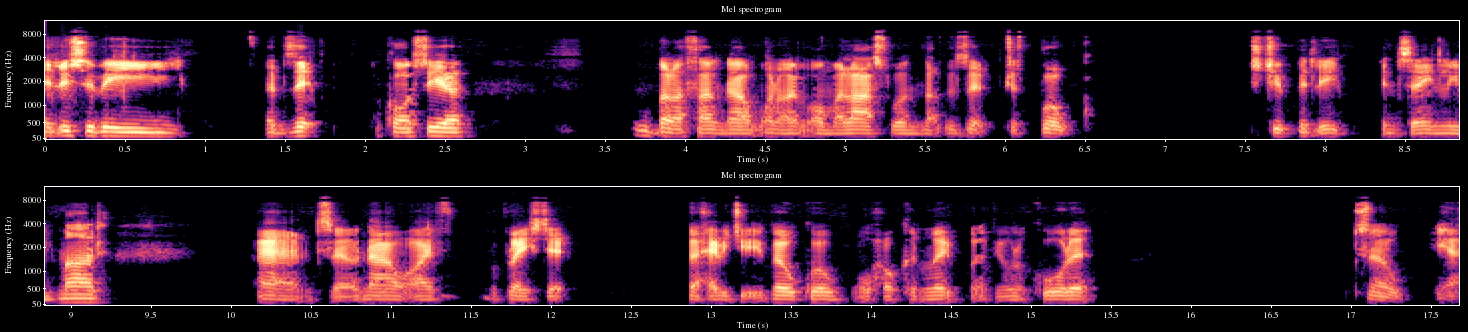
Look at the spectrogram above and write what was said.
It used to be a zip across here, but I found out when I on my last one that the zip just broke stupidly, insanely mad, and so now I've replaced it for heavy duty Velcro or hook and loop, whatever you want to call it. So yeah,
